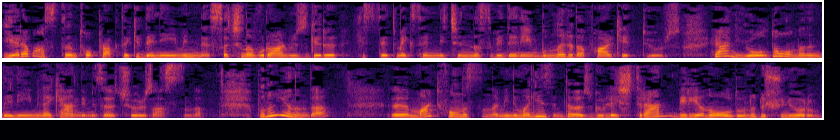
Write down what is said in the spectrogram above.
yere bastığın topraktaki deneyiminle saçına vuran rüzgarı hissetmek senin için nasıl bir deneyim bunları da fark et diyoruz. Yani yolda olmanın deneyimine kendimizi açıyoruz aslında. Bunun yanında e, mindfulness'ın da minimalizmde özgürleştiren bir yanı olduğunu düşünüyorum.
